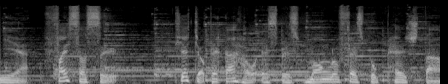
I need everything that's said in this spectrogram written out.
เนี่ยไฟสื่อเที่ยจบไปก้าเฮา SBS มองลง Facebook Page เตา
